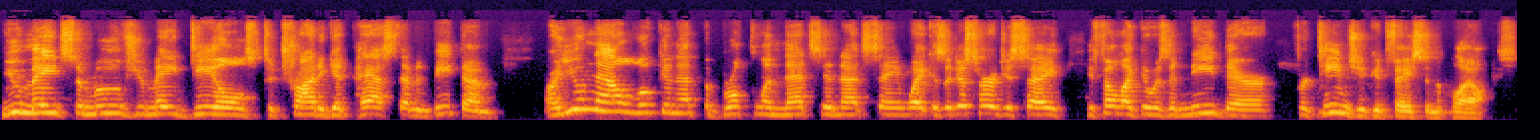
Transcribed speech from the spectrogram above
you made some moves, you made deals to try to get past them and beat them. Are you now looking at the Brooklyn Nets in that same way? Because I just heard you say you felt like there was a need there for teams you could face in the playoffs.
